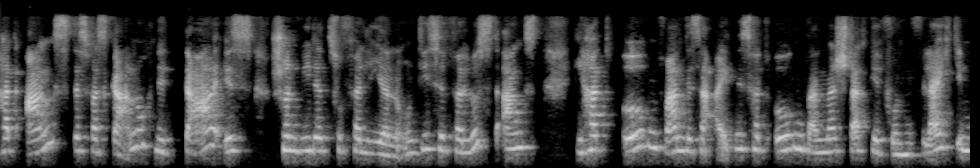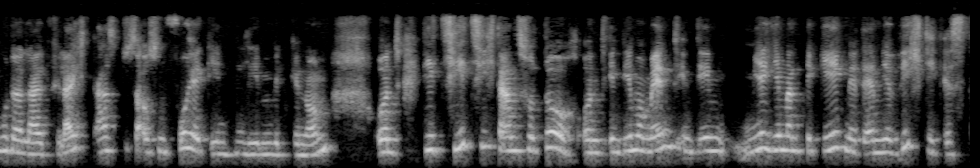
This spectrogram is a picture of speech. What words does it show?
hat Angst, das, was gar noch nicht da ist, schon wieder zu verlieren. Und diese Verlustangst, die hat irgendwann, das Ereignis hat irgendwann mal stattgefunden. Vielleicht im Mutterleib, vielleicht hast du es aus dem vorhergehenden Leben mitgenommen und die zieht sich dann so durch. Und in dem Moment, in dem mir jemand begegnet, der mir wichtig ist,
